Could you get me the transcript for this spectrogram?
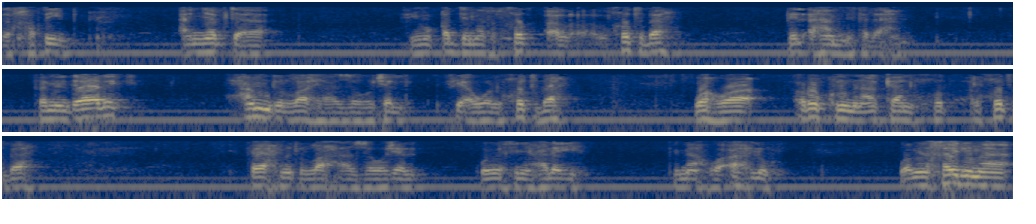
للخطيب أن يبدأ في مقدمة الخطبة بالأهم فالأهم. فمن ذلك حمد الله عز وجل في أول الخطبة وهو ركن من أركان الخطبة فيحمد الله عز وجل ويثني عليه بما هو أهله. ومن خير ما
